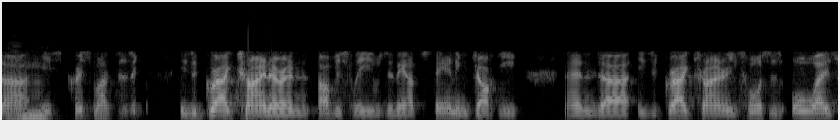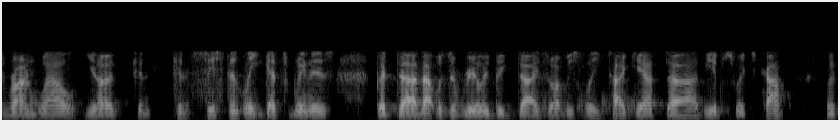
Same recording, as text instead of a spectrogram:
uh, Mm. he's Chris Munce is a he's a great trainer, and obviously he was an outstanding jockey and uh, he's a great trainer. His horses always run well, you know, con- consistently gets winners. But uh, that was a really big day. So obviously, take out uh, the Ipswich Cup with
